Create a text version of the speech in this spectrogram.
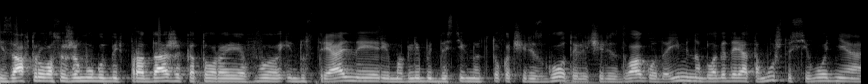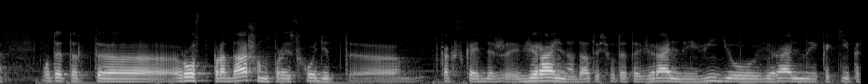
И завтра у вас уже могут быть продажи, которые в индустриальной эре могли быть достигнуты только через год или через два года. Именно благодаря тому, что сегодня вот этот э, рост продаж, он происходит, э, как сказать, даже вирально, да, то есть вот это виральные видео, виральные какие-то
